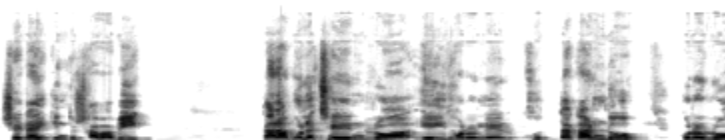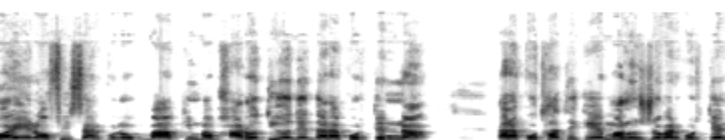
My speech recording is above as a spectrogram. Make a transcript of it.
সেটাই কিন্তু স্বাভাবিক। তারা বলেছেন, র এই ধরনের হত্যাকাণ্ড কোনো রয়ের অফিসার, কোনো বা কিংবা ভারতীয়দের দ্বারা করতেন না। তারা কোথা থেকে মানুষ জোগাড় করতেন?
